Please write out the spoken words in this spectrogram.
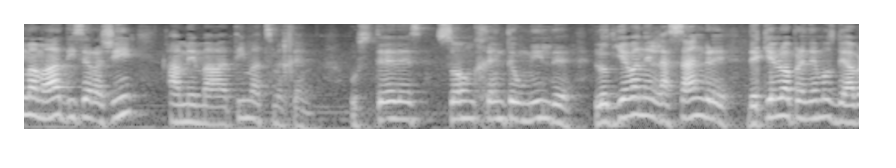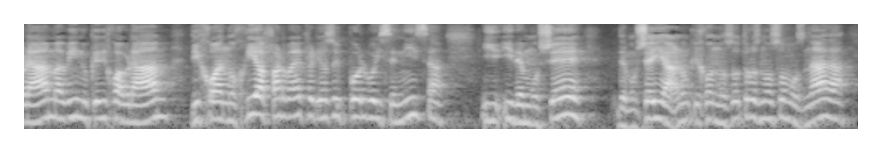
mamá, dice Rashi, Ustedes son gente humilde, lo llevan en la sangre. ¿De quién lo aprendemos? De Abraham vino. ¿Qué dijo Abraham? Dijo Anojía, Farba Efer, yo soy polvo y ceniza. Y, y de Moshe, de Moshe y Aaron, que dijo, nosotros no somos nada.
